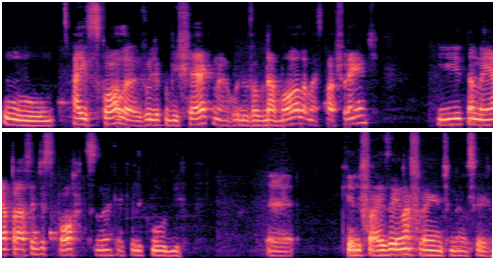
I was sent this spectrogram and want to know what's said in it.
o, a escola Júlia Kubitschek, na Rua do Jogo da Bola, mais para frente, e também a Praça de Esportes, né, que é aquele clube é, que ele faz aí na frente, né, ou seja,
